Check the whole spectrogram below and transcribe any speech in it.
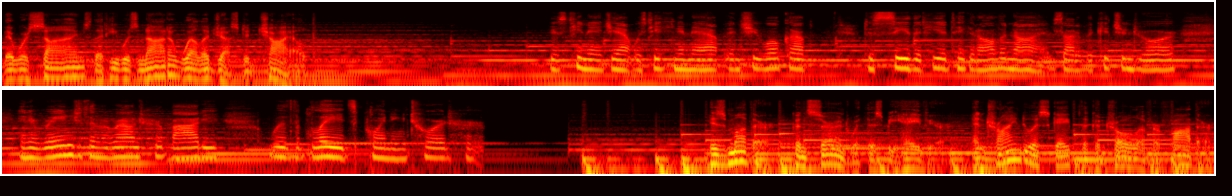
there were signs that he was not a well adjusted child. His teenage aunt was taking a nap, and she woke up to see that he had taken all the knives out of the kitchen drawer and arranged them around her body with the blades pointing toward her. His mother, concerned with this behavior and trying to escape the control of her father,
